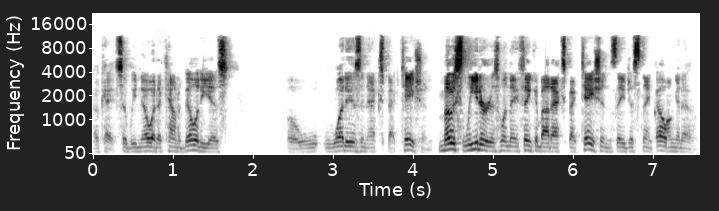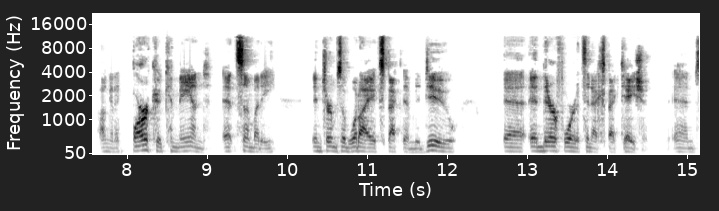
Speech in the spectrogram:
okay, so we know what accountability is. Well, what is an expectation? Most leaders, when they think about expectations, they just think, "Oh, I'm gonna I'm gonna bark a command at somebody in terms of what I expect them to do, uh, and therefore it's an expectation." And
